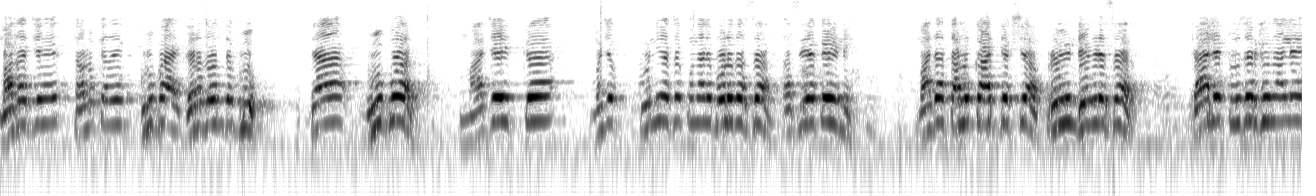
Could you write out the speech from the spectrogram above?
माझा जे तालुक्याचा एक ग्रुप आहे गरजवंत ग्रुप त्या ग्रुपवर माझ्या इतकं म्हणजे कोणी असं कोणाला बोलत असं असं एकही नाही. माझा तालुका अध्यक्ष प्रवीण ढेंगडे सर काल एक क्लुजर घेऊन आले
